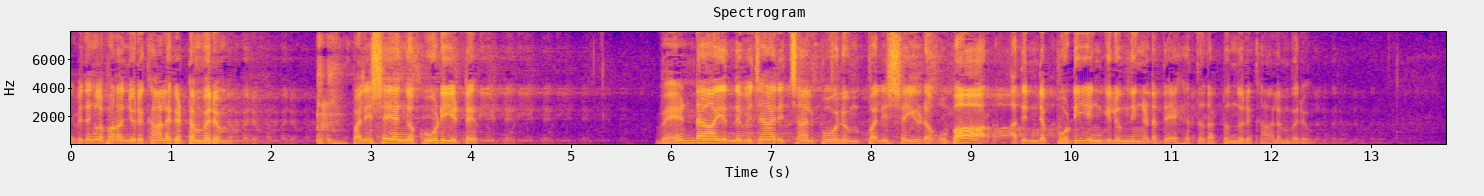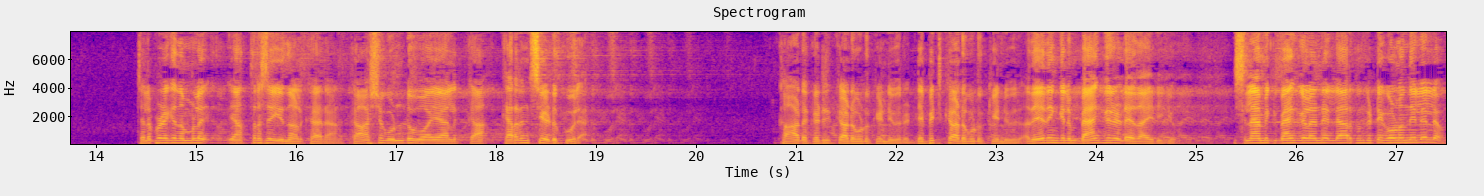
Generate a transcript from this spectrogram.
നബി തങ്ങൾ പറഞ്ഞൊരു കാലഘട്ടം വരും. പലിശയങ്ങ് കൂടിയിട്ട് വേണ്ട എന്ന് വിചാരിച്ചാൽ പോലും പലിശയുടെ ഉപാർ അതിന്റെ പൊടിയെങ്കിലും നിങ്ങളുടെ ദേഹത്ത് തട്ടുന്നൊരു കാലം വരും. ചിലപ്പോഴൊക്കെ നമ്മൾ യാത്ര ചെയ്യുന്ന ആൾക്കാരാണ്. കാശ് കൊണ്ടുപോയാൽ കറൻസി എടുക്കൂല. കാർഡ് ക്രെഡിറ്റ് കാർഡ് കൊടുക്കേണ്ടി വരും. ഡെബിറ്റ് കാർഡ് കൊടുക്കേണ്ടി വരും. അത് ഏതെങ്കിലും ബാങ്കുകളുടേതായിരിക്കും. ഇസ്ലാമിക് ബാങ്കുകൾ തന്നെ എല്ലാവർക്കും കിട്ടിക്കൊള്ളുന്നില്ലല്ലോ.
